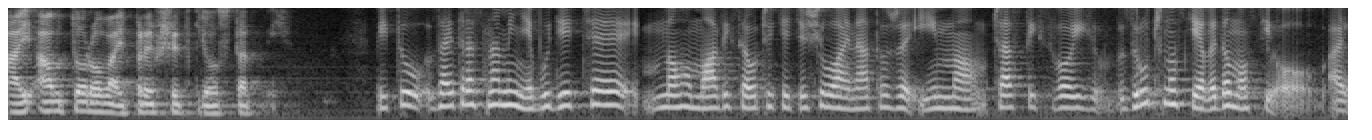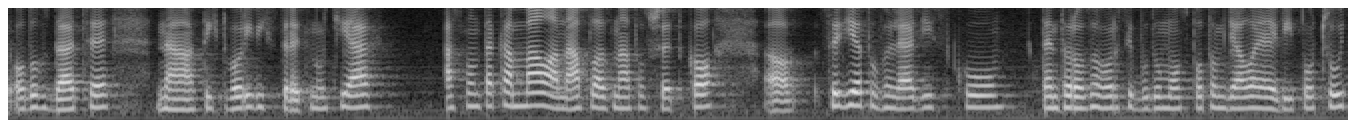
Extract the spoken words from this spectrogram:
aj autorov, aj pre všetkých ostatných. Vy tu zajtra s nami nebudete. Mnoho mladých sa určite tešilo aj na to, že im časť tých svojich zručností a vedomostí aj odovzdáte na tých tvorivých stretnutiach. Aspoň taká malá náplaz na to všetko. Sedia tu v hľadisku, tento rozhovor si budú môcť potom ďalej aj vypočuť.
